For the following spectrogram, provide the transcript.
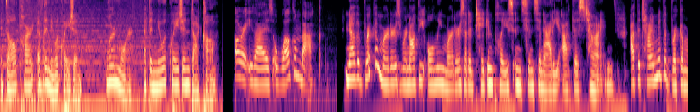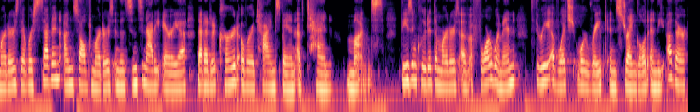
It's all part of the new equation. Learn more at thenewequation.com. All right, you guys, welcome back. Now, the Bricca murders were not the only murders that had taken place in Cincinnati at this time. At the time of the Bricca murders, there were seven unsolved murders in the Cincinnati area that had occurred over a time span of 10 months. These included the murders of four women, three of which were raped and strangled, and the other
